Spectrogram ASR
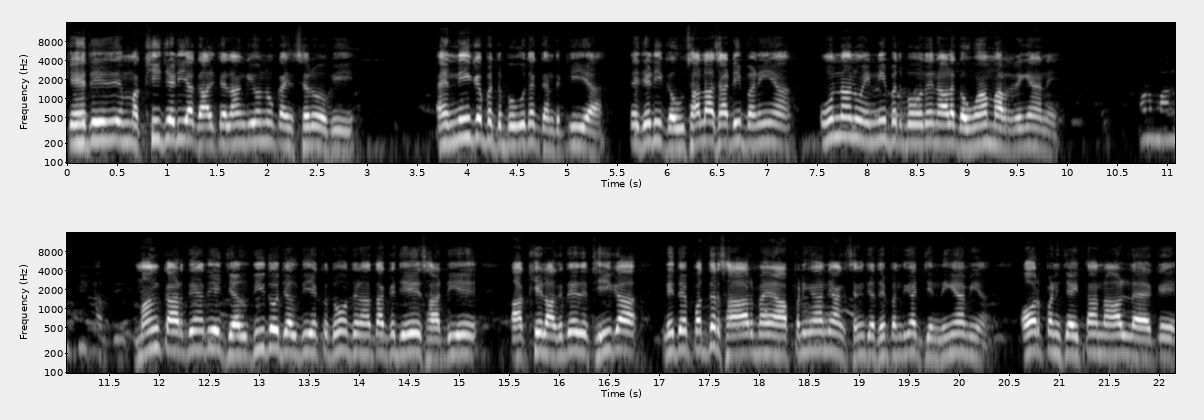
ਕਿਸੇ ਦੀ ਮੱਖੀ ਜਿਹੜੀ ਆ ਗੱਲ ਚ ਉਹਨੂੰ ਕੈਂਸਰ ਹੋ ਗਈ। ਐਨੀ ਕਿ ਬਦਬੂ ਤੇ ਗੰਦਗੀ ਆ। ਤੇ ਜਿਹੜੀ ਗਊਸ਼ਾਲਾ ਸਾਡੀ ਬਣੀ ਆ, ਉਹਨਾਂ ਨੂੰ ਇੰਨੀ ਬਦਬੂ ਦੇ ਨਾਲ ਗਊਆਂ ਮਰ ਰਹੀਆਂ ਨੇ। ਹੁਣ ਮੰਗ ਕੀ ਕਰਦੇ ਹੋ? ਮੰਗ ਕਰਦੇ ਆ ਕਿ ਇਹ ਜਲਦੀ ਤੋਂ ਜਲਦੀ ਇੱਕ ਦੋ ਦਿਨਾਂ ਤੱਕ ਜੇ ਸਾਡੀ ਇਹ ਆਖੇ ਲੱਗਦੇ ਤੇ ਠੀਕ ਆ, ਨਹੀਂ ਤੇ ਪੱਧਰ ਸਾਰ ਮੈਂ ਆਪਣੀਆਂ, ਨਿਹੰਗ ਸਿੰਘ ਜਥੇਬੰਦੀਆਂ ਜਿੰਨੀਆਂ ਵੀ ਆ, ਔਰ ਪੰਚਾਇਤਾਂ ਨਾਲ ਲੈ ਕੇ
